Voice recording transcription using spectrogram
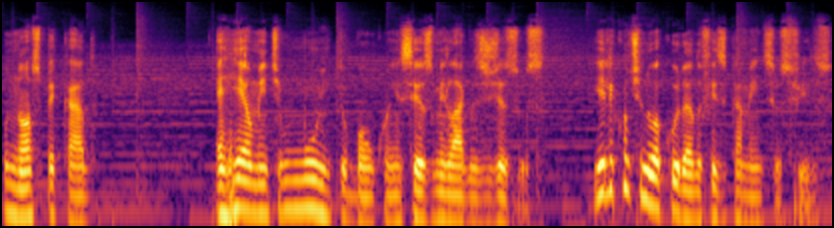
o nosso pecado. É realmente muito bom conhecer os milagres de Jesus. E ele continua curando fisicamente seus filhos,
